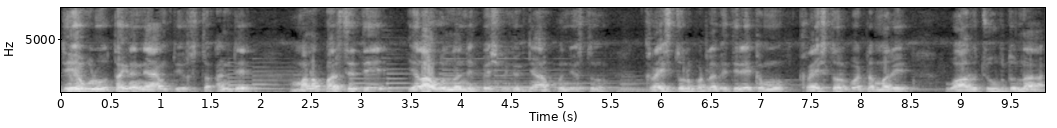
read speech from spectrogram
దేవుడు తగిన న్యాయం తీరుస్తా అంటే మన పరిస్థితి ఎలా ఉందని చెప్పేసి మీకు జ్ఞాపకం చేస్తున్నాం. క్రైస్తవుల పట్ల వ్యతిరేకము క్రైస్తవుల పట్ల మరి వారు చూపుతున్న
